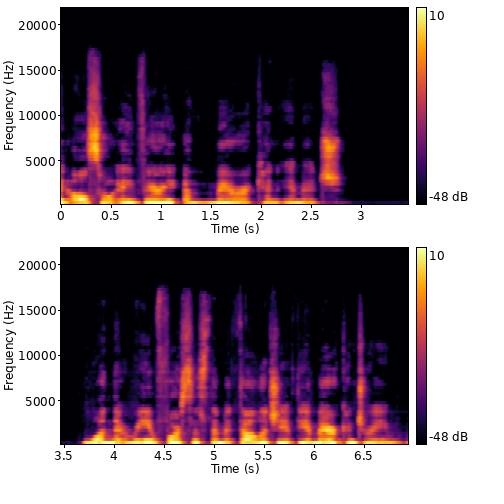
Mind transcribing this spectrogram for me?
and also a very American image one that reinforces the mythology of the American dream,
